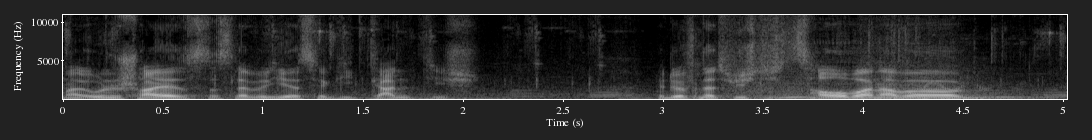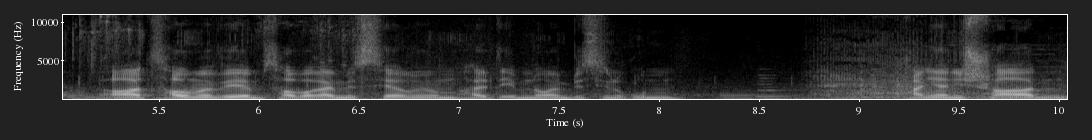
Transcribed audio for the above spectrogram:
Mal ohne Scheiß, das Level hier ist ja gigantisch. Wir dürfen natürlich nicht zaubern, aber ja, zaubern wir im Zaubereimysterium halt eben noch ein bisschen rum. Kann ja nicht schaden.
